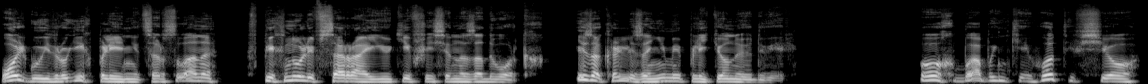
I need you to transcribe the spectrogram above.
Ольгу и других пленниц Арслана впихнули в сарай, ютившийся на задворках, и закрыли за ними плетеную дверь. «Ох, бабоньки, вот и все!»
